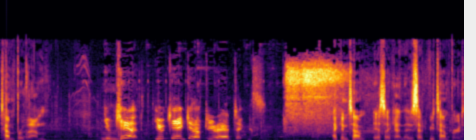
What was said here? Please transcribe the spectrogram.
temper them. You hmm. can't. You can't get up to your antics. I can temp. Yes, I can. I just have to be tempered.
